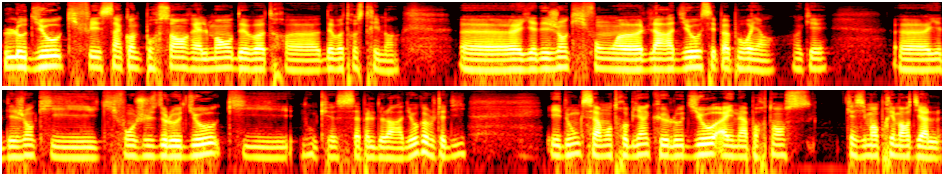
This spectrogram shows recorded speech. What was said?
L'audio qui fait 50% réellement de votre, euh, de votre stream. Hein. Euh, il y a des gens qui font euh, de la radio, c'est pas pour rien. Il y a des gens qui, qui font juste de l'audio, qui donc ça s'appelle de la radio, comme je l'ai dit. Et donc ça montre bien que l'audio a une importance quasiment primordiale.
